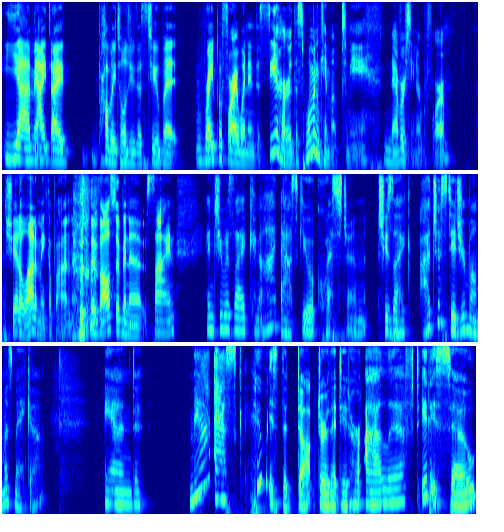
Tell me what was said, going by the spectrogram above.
yeah, I mean I I probably told you this too, but right before I went in to see her, this woman came up to me. Never seen her before. She had a lot of makeup on. There's also been a sign. And she was like, Can I ask you a question? She's like, I just did your mama's makeup. And may I ask, who is the doctor that did her eye lift? It is so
